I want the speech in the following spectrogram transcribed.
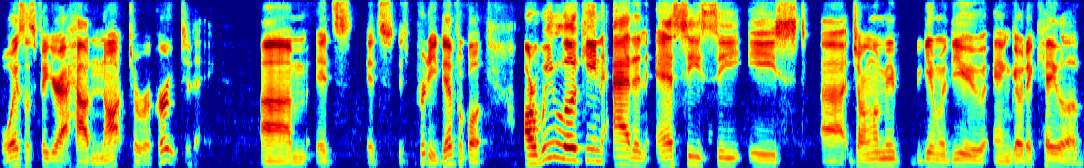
"Boys, let's figure out how not to recruit today." Um, it's it's it's pretty difficult. Are we looking at an SEC East? Uh, John, let me begin with you and go to Caleb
